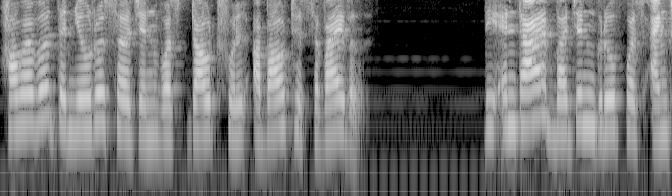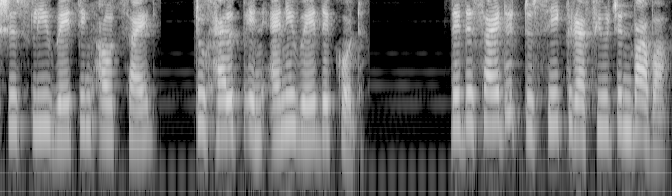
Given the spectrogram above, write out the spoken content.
However, the neurosurgeon was doubtful about his survival. The entire Bhajan group was anxiously waiting outside to help in any way they could. They decided to seek refuge in Baba.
